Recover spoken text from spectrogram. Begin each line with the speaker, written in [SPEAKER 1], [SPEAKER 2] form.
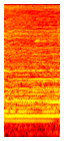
[SPEAKER 1] you.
